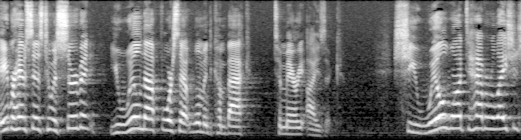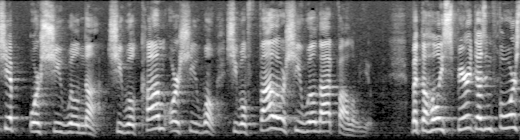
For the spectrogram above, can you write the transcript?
Abraham says to his servant, You will not force that woman to come back to marry Isaac. She will want to have a relationship or she will not. She will come or she won't. She will follow or she will not follow you. But the Holy Spirit doesn't force,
